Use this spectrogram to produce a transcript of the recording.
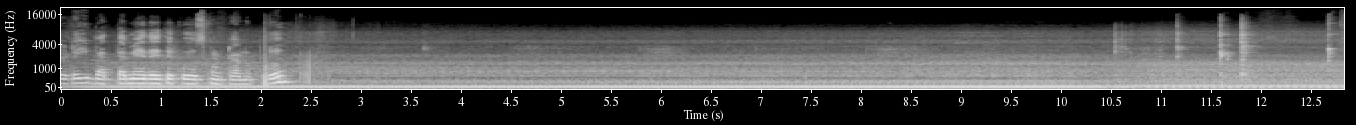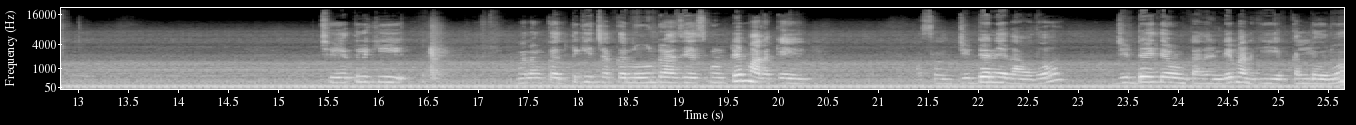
బయట ఈ బత్త మీద అయితే కోసుకుంటాను ఇప్పుడు. చేతులకి మనం కత్తికి చక్క నూనె రాసేసుకుంటే మనకి అసలు జిడ్డు అనేది అవదు జిడ్డు అయితే ఉంటుందండి మనకి ఎక్కల్లోనూ.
